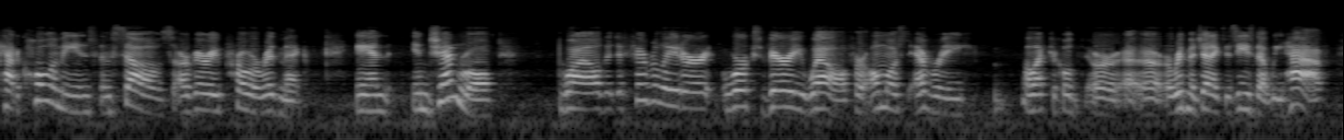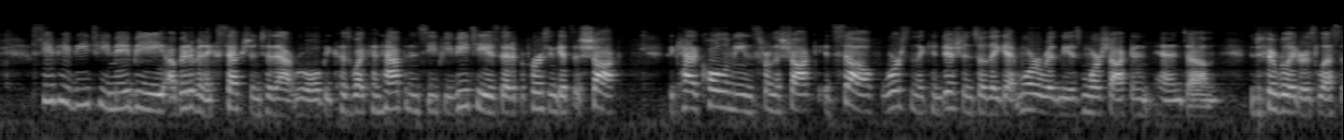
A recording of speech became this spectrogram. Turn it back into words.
catecholamines themselves are very proarrhythmic. And in general, while the defibrillator works very well for almost every electrical or uh, arrhythmogenic disease that we have, CPVT may be a bit of an exception to that rule because what can happen in CPVT is that if a person gets a shock, the catecholamines from the shock itself worsen the condition, so they get more arrhythmias, more shock, and, and um, the defibrillator is less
